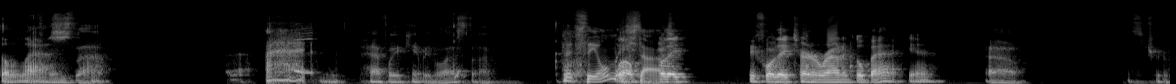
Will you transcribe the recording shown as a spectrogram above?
the last one's that? Ah, Halfway can't be the last stop. It's the only well, stop. before they before they turn around and go back. Yeah. Oh, that's true.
